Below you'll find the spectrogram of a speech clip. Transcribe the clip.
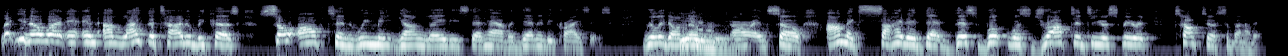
Let you know what, and, and, I like the title because so often we meet young ladies that have identity crisis, really don't know mm. who they are. And so I'm excited that this book was dropped into your spirit. Talk to us about it.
